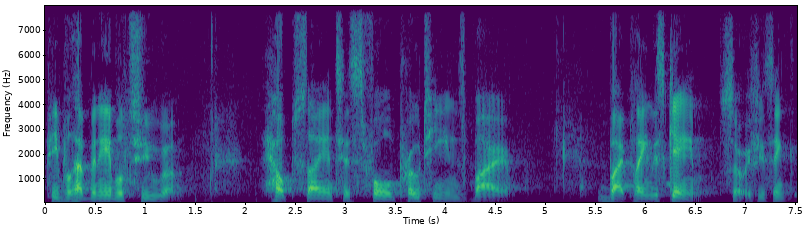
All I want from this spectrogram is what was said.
people have been able to. Um, help scientists fold proteins by, by playing this game. So if you think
